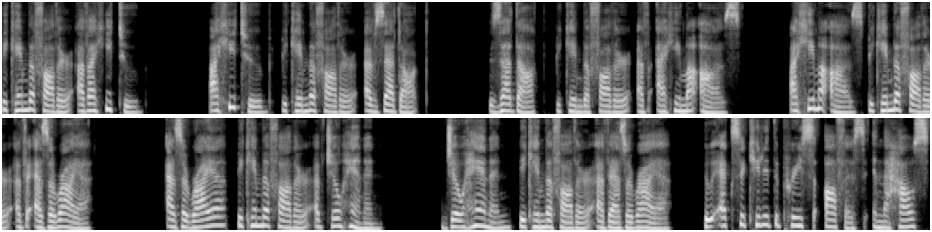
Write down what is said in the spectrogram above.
became the father of Ahitub. Ahitub became the father of Zadok. Zadok became the father of Ahimaaz. Ahimaaz became the father of Azariah. Azariah became the father of Johanan. Johanan became the father of Azariah, who executed the priest's office in the house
